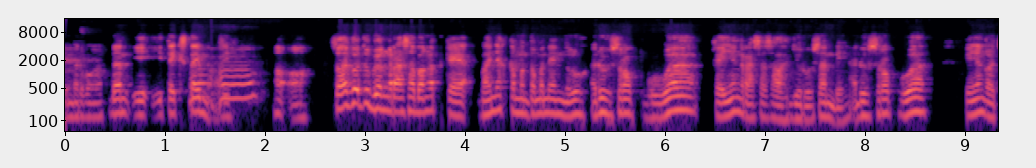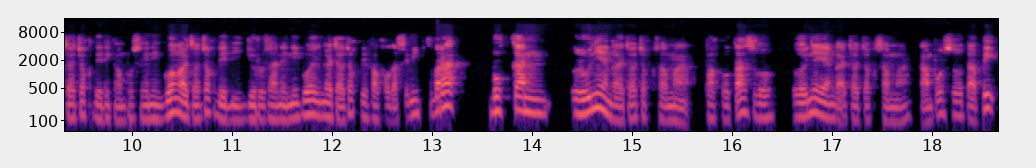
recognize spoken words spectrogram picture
bener banget. Dan it, it takes time sih oh oh soalnya gue juga ngerasa banget kayak banyak teman-teman yang ngeluh aduh serop gue kayaknya ngerasa salah jurusan deh. Aduh serop gue kayaknya nggak cocok deh di kampus ini. Gue nggak cocok deh di jurusan ini. Gue nggak cocok di fakultas ini. Sebenarnya bukan lu nya yang nggak cocok sama fakultas lu lu nya yang nggak cocok sama kampus lu. Tapi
